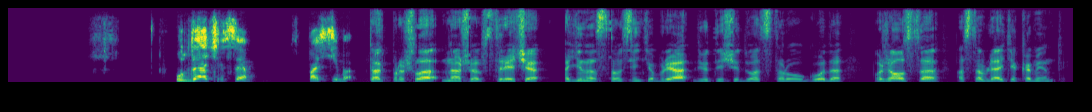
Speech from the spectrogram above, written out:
Удачи, Сэм. Спасибо. Так прошла наша встреча 11 сентября 2022 года. Пожалуйста, оставляйте комменты.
